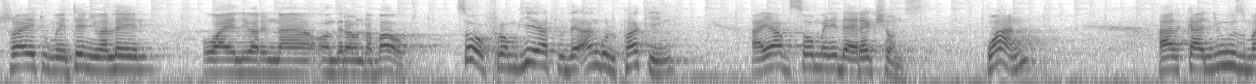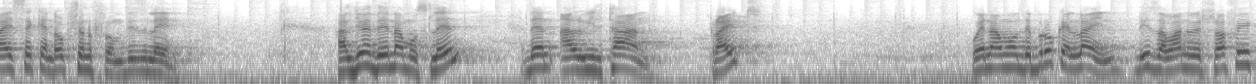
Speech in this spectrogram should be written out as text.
try to maintain your lane while you are a, uh, on the roundabout. So from here to the angle parking, I have so many directions. One, I can use my second option from this lane. I'll join the innermost lane, then I will turn right. When I'm on the broken line, this is a one-way traffic,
